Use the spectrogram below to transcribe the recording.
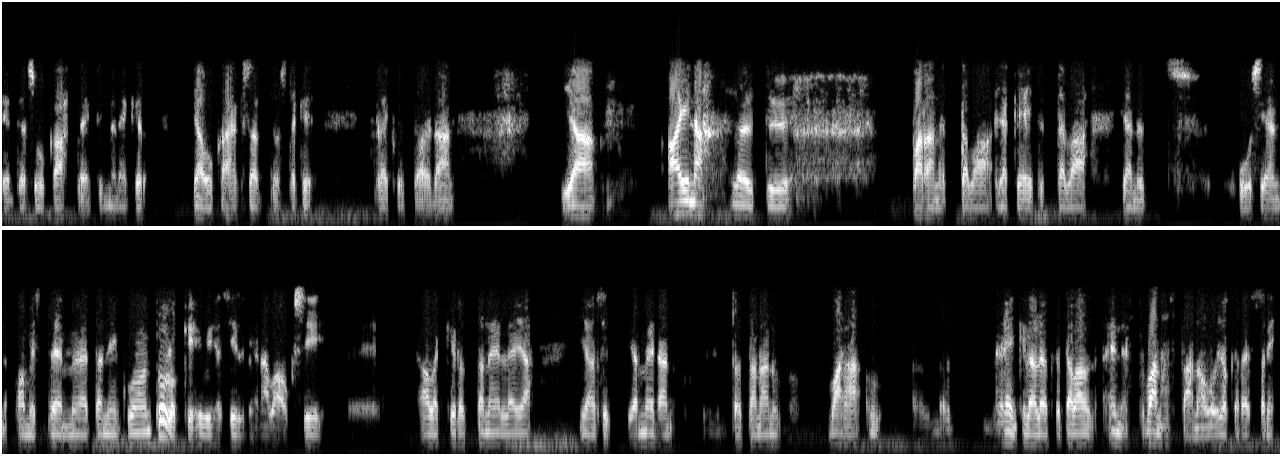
kenties U20 ja U18 rekrytoidaan. Ja aina löytyy parannettavaa ja kehitettävää, ja nyt uusien omistajien myötä niin kuin on tullutkin hyviä silmien avauksia eh, allekirjoittaneille ja, ja, sit, ja meidän tota, noin, vanha, henkilöille, jotka täällä on ennen vanhastaan ollut jokereissa, niin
